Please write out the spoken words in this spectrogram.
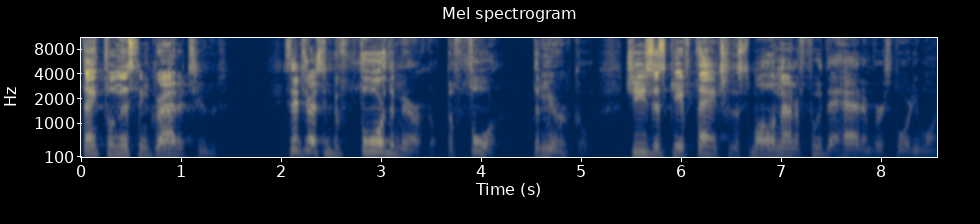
Thankfulness and gratitude. It's interesting before the miracle, before the miracle, Jesus gave thanks for the small amount of food they had in verse 41.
